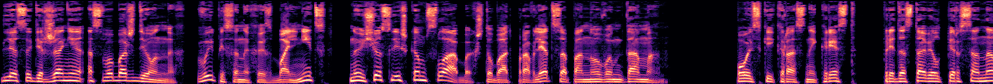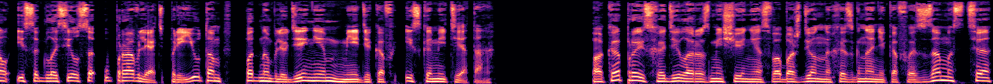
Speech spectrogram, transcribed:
для содержания освобожденных, выписанных из больниц, но еще слишком слабых, чтобы отправляться по новым домам. Польский Красный Крест предоставил персонал и согласился управлять приютом под наблюдением медиков из комитета. Пока происходило размещение освобожденных изгнанников из замостя,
